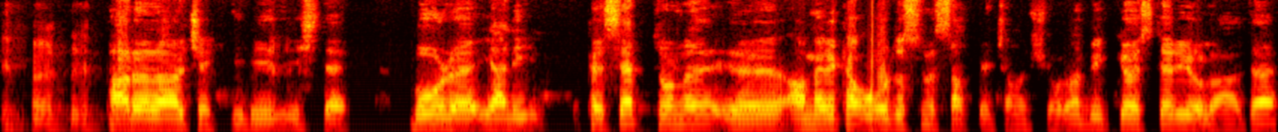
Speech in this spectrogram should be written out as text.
paralar çekti. Bir işte burada yani Perceptron'u e, Amerika ordusunu satmaya çalışıyorlar. Bir gösteriyorlar da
